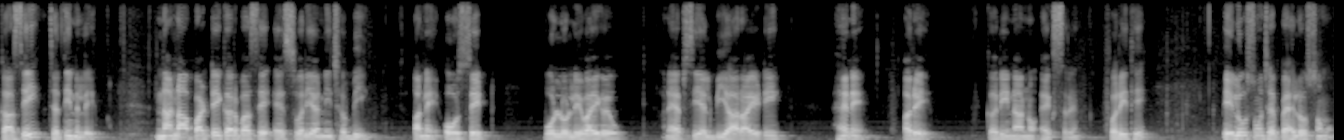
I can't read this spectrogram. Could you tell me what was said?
કાશી જતીન લે. નાના પાટેકર પાસે ઐશ્વર્યાની છબી. અને ઓ સીટ બોલો લેવાઈ ગયો. અને એફસીએલ, બીઆરઆઈટી હેને અરે, કરીનાનો એક્સરે. ફરીથી પહેલું શું છે? પહેલો સમૂહ.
